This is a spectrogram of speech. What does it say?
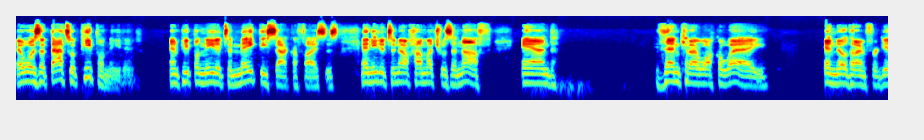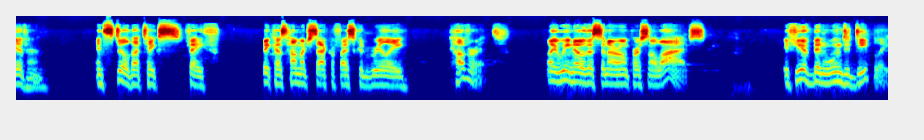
It was that that's what people needed. And people needed to make these sacrifices and needed to know how much was enough. And then can I walk away and know that I'm forgiven? And still, that takes faith because how much sacrifice could really cover it? Like we know this in our own personal lives. If you have been wounded deeply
